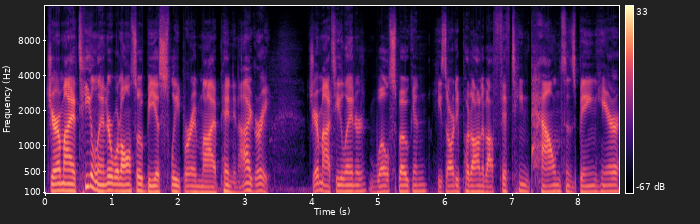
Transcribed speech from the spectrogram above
Jeremiah Telander would also be a sleeper, in my opinion. I agree. Jeremiah Telander, well spoken. He's already put on about 15 pounds since being here.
